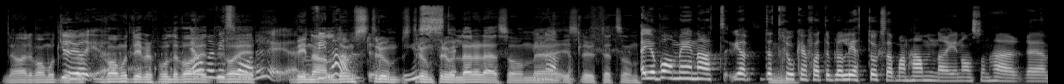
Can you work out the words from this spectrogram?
Ja, det var mot, Gud, Liverpool, jag- det var mot Liverpool, det var, Ja, ett- det var, det Wijnaldum, strump, strumprullare där som eh, i slutet som Jag bara menar att, jag, jag Mm. tror kanske att det blir lätt också att man hamnar i någon sån här, eh,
